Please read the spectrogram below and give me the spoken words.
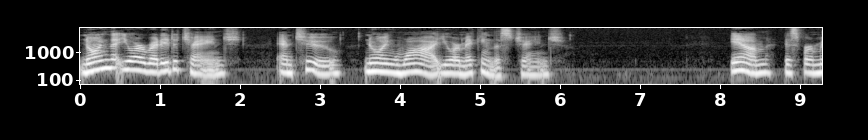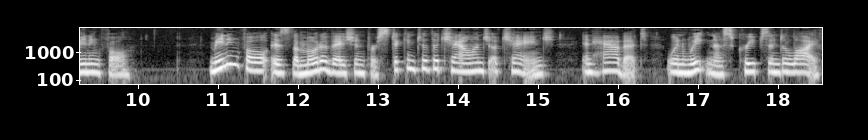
Knowing that you are ready to change, and 2. Knowing why you are making this change. M is for meaningful. Meaningful is the motivation for sticking to the challenge of change and habit when weakness creeps into life.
